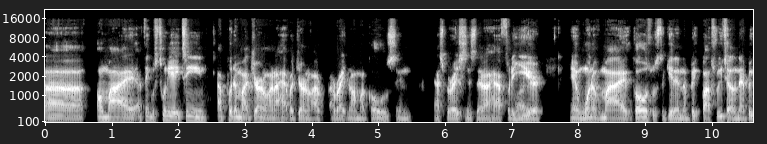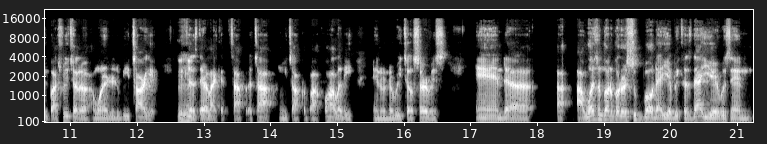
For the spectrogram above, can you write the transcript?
uh, on my I think it was 2018, I put in my journal, and I have a journal. I, I write down my goals and aspirations that I have for the right. year. And one of my goals was to get in a big box retailer. And that big box retailer, I wanted it to be Target mm-hmm. because they're like at the top of the top when you talk about quality and the retail service. And uh, I, I, wasn't going to go to the Super Bowl that year because that year was in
